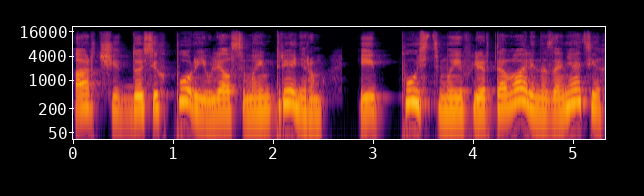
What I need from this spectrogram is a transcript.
Арчи до сих пор являлся моим тренером, и пусть мы и флиртовали на занятиях,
